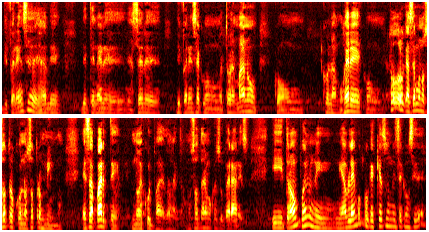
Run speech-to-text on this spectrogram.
diferencias, dejar de, de tener, eh, de hacer eh, diferencia con nuestros hermanos, con, con las mujeres, con todo lo que hacemos nosotros con nosotros mismos. Esa parte no es culpa de Donald Trump. Nosotros tenemos que superar eso. Y Trump, bueno, ni, ni hablemos porque es que eso ni se considera.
